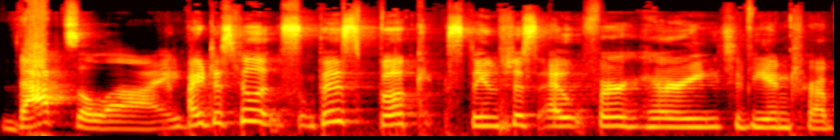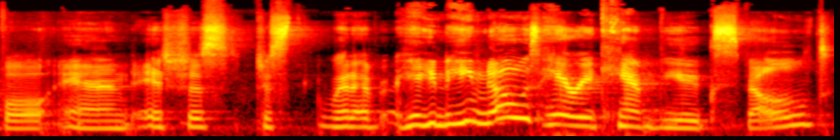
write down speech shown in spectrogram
that's a lie. I just feel it's this book Snape's just out for Harry to be in trouble, and it's just just whatever. He, he knows Harry can't be expelled.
